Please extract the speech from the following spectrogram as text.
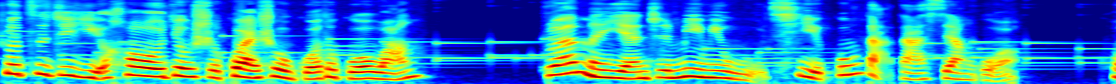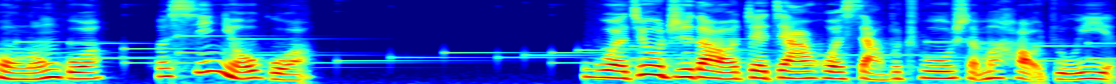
说自己以后就是怪兽国的国王。”专门研制秘密武器攻打大象国、恐龙国和犀牛国。我就知道这家伙想不出什么好主意，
